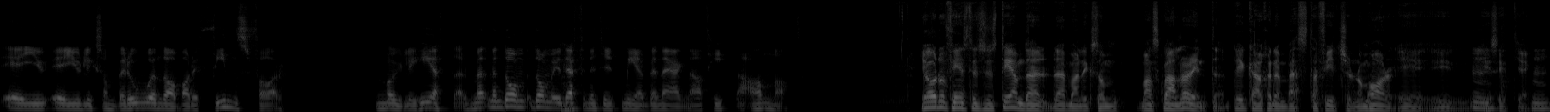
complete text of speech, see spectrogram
eh, är ju, är ju liksom beroende av vad det finns för möjligheter. Men, men de, de är ju mm. definitivt mer benägna att hitta annat. Ja, då finns det ett system där, där man liksom, man skvallrar inte. Det är kanske den bästa featuren de har i, i, mm. i sitt gäng. Mm.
